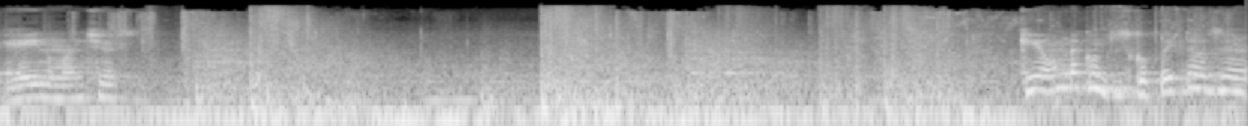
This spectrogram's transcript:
Ey, no manches. ¿Qué onda con tu escopeta? O sea,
